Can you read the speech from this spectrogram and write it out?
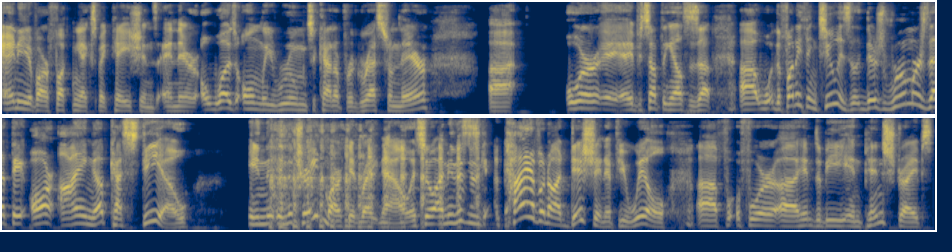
any of our fucking expectations, and there was only room to kind of progress from there. Uh, or if something else is up. Uh, the funny thing too is there's rumors that they are eyeing up Castillo in the in the trade market right now. So I mean, this is kind of an audition, if you will, uh, for, for uh, him to be in pinstripes.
